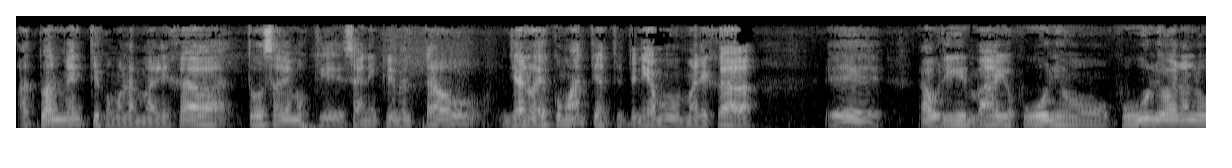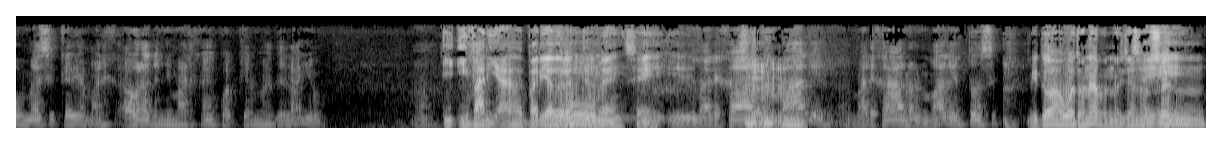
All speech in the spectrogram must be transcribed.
actualmente, como las marejadas, todos sabemos que se han incrementado, ya no es como antes, antes teníamos marejadas. Eh, abril, mayo, junio, julio eran los meses que había marejadas. Ahora tenéis marejadas en cualquier mes del año. Y, y varias, varias durante el y, mes, sí. y, y marejadas normales, marejadas normales, entonces, Y todas aguatonadas, pues, no, ya no Sí. son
